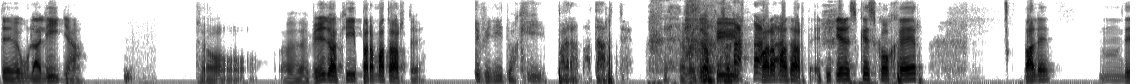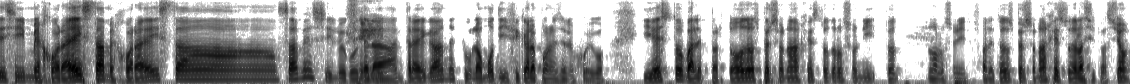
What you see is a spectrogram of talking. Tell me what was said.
de una línea. So, eh, he venido aquí para matarte. He venido aquí para matarte. He venido aquí para matarte. Y tú tienes que escoger, ¿vale? Mm, De decir, mejora esta, mejora esta, ¿sabes? Y luego te la entregan, tú la modificas, la pones en el juego. Y esto vale para todos los personajes, todos los sonidos, no los sonidos, vale, todos los personajes, toda la situación.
